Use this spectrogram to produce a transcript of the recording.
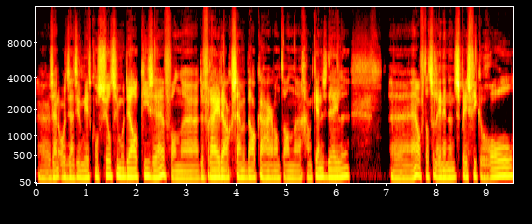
Er zijn organisaties die meer het consultiemodel kiezen. Hè, van uh, de vrijdag zijn we bij elkaar, want dan uh, gaan we kennis delen. Hè, of dat ze alleen in een specifieke rol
